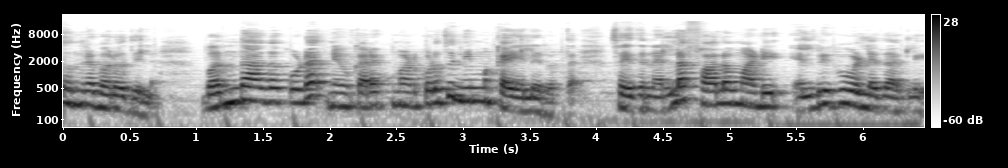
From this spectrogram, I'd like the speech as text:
ತೊಂದರೆ ಬರೋದಿಲ್ಲ. ಬಂದಾಗ ಕೂಡ ನೀವು ಕರೆಕ್ಟ್ ಮಾಡ್ಕೊಳ್ಳೋದು ನಿಮ್ಮ ಕೈಯಲ್ಲಿರುತ್ತೆ. ಸೊ ಇದನ್ನೆಲ್ಲ ಫಾಲೋ ಮಾಡಿ. ಎಲ್ರಿಗೂ ಒಳ್ಳೆಯದಾಗಲಿ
